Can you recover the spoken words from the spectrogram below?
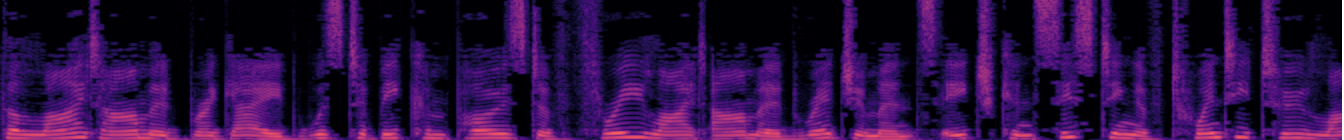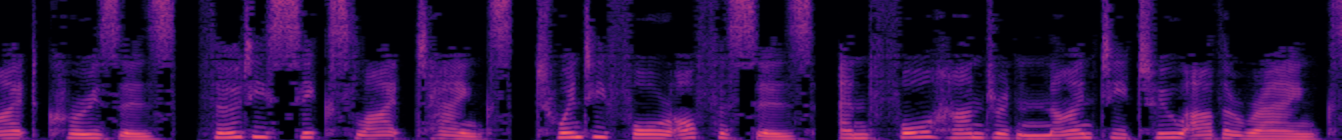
The Light Armored Brigade was to be composed of three light armored regiments each consisting of 22 light cruisers, 36 light tanks, 24 officers, and 492 other ranks.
